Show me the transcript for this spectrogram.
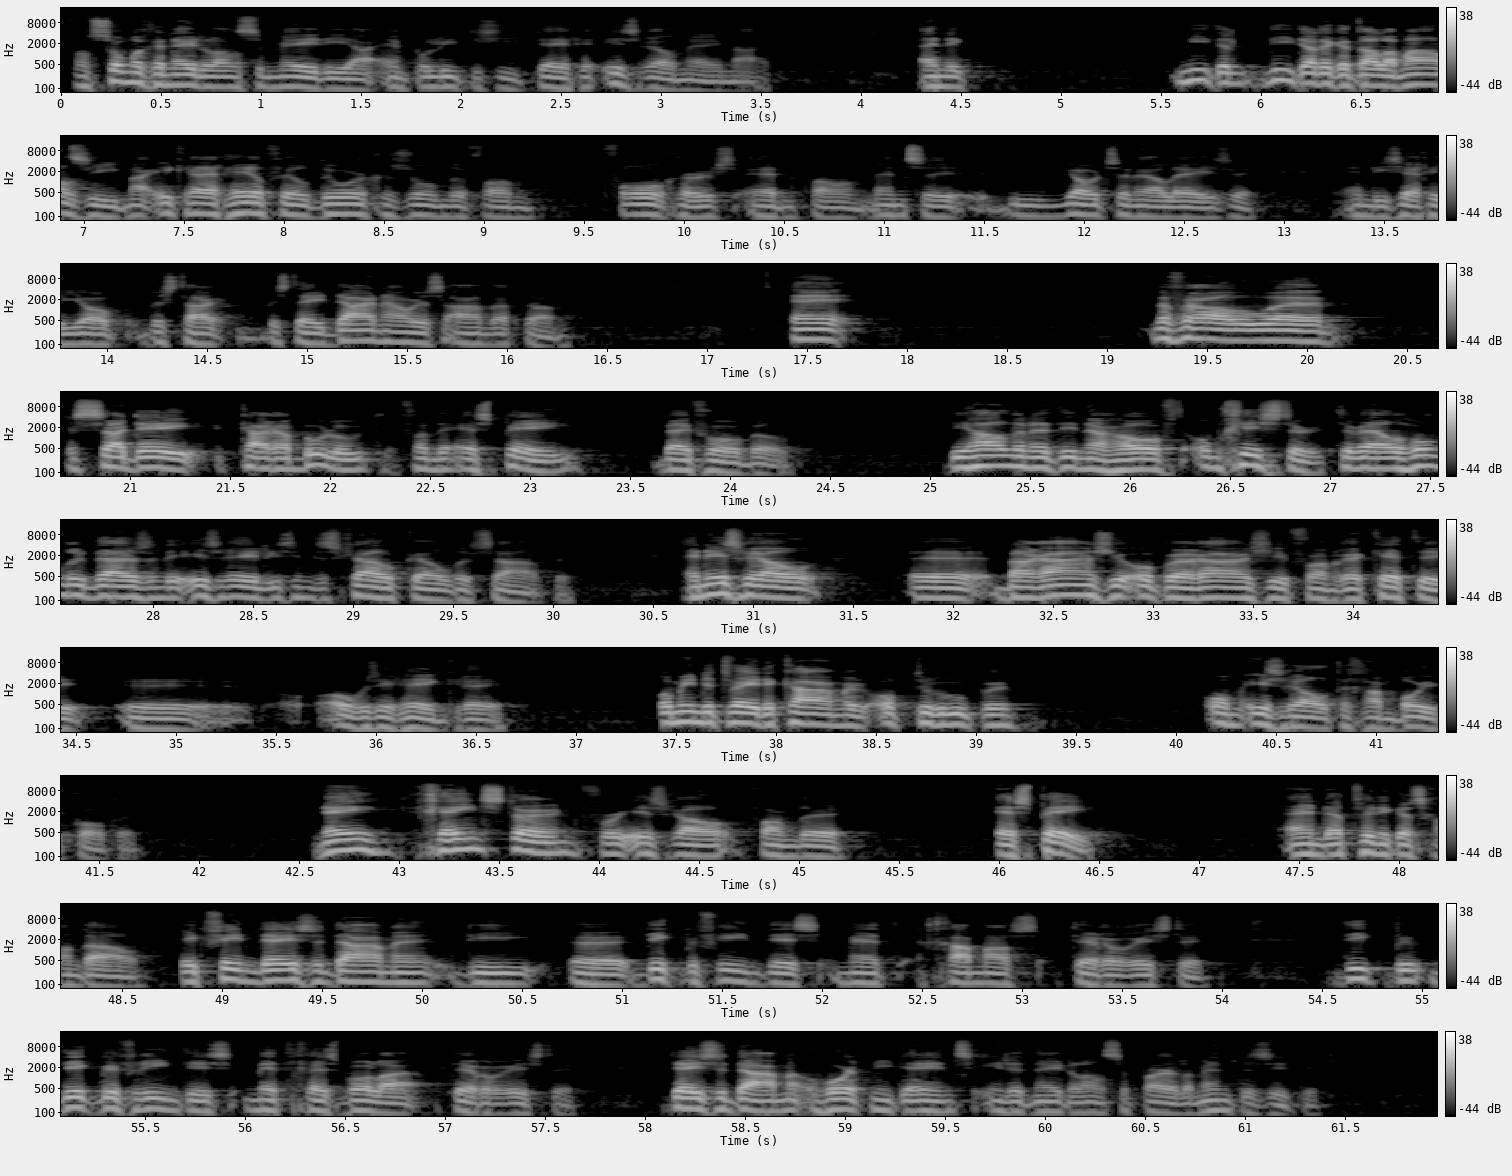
van sommige Nederlandse media en politici tegen Israël meemaak. En ik niet, niet dat ik het allemaal zie, maar ik krijg heel veel doorgezonden van volgers en van mensen die JoodsNL lezen. En die zeggen, Joop, besteed daar nou eens aandacht aan. Eh, mevrouw eh, Karabulut van de SP bijvoorbeeld. Die haalde het in haar hoofd om gisteren, terwijl honderdduizenden Israëli's in de schuilkelders zaten. En Israël uh, barrage op barrage van raketten uh, over zich heen kreeg. Om in de Tweede Kamer op te roepen om Israël te gaan boycotten. Nee, geen steun voor Israël van de SP. En dat vind ik een schandaal. Ik vind deze dame die uh, dik bevriend is met Hamas-terroristen, dik, dik bevriend is met Hezbollah-terroristen. Deze dame hoort niet eens in het Nederlandse parlement te zitten.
